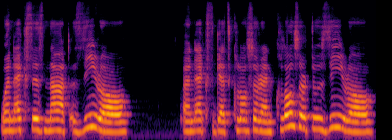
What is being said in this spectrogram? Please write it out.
when x is not 0, and x gets closer and closer to 0,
